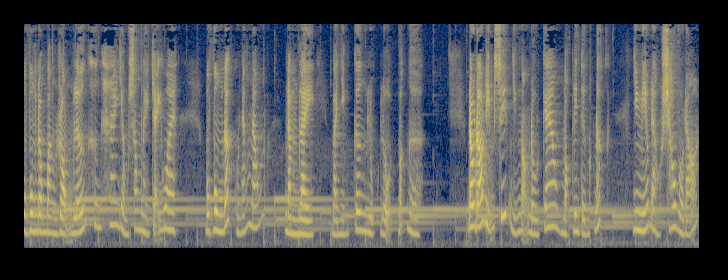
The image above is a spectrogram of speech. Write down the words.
một vùng đồng bằng rộng lớn hơn hai dòng sông này trải qua. Một vùng đất của nắng nóng, đầm lầy và những cơn lụt lội bất ngờ. Đâu đó điểm xuyết những ngọn đồi cao mọc lên từ mặt đất. Nhưng nếu đào sâu vào đó,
